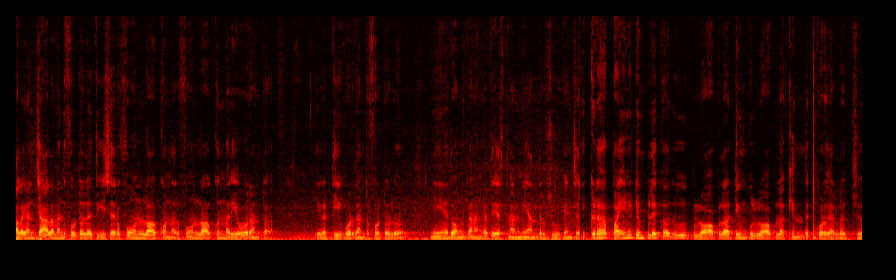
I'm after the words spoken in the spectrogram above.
అలాగని చాలామంది ఫోటోలు తీశారు ఫోన్ లాక్కున్నారు. ఫోన్ లాక్కుని మరి ఎవరంట? ఇక్కడ తీయకూడదంట ఫోటోలు. నేనే దొంగతనంగా తీస్తున్నాను మీ అందరికి చూపించాను ఇక్కడ పైన టెంపులే కాదు లోపల టెంపుల్ లోపల కిందకి కూడా వెళ్ళొచ్చు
